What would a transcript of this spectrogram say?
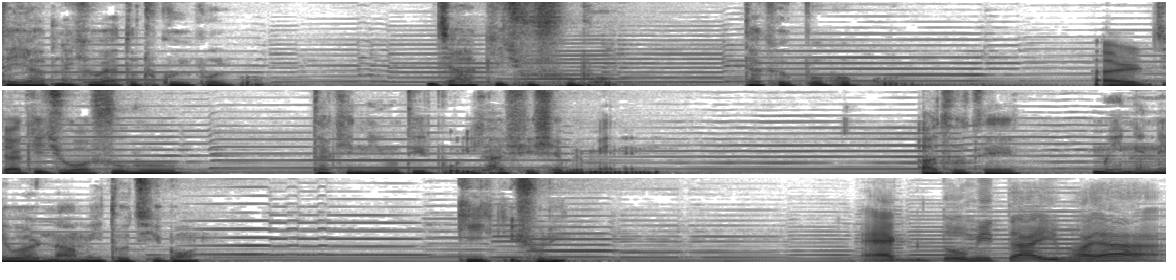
তাই আপনাকেও এতটুকুই বলব, যা কিছু শুভ, তাকে উপভোগ করুন। আর যা কিছু অশুভ তাকে নিয়তির পরিহাস হিসেবে মেনে নিই আদতে মেনে নেওয়ার নামই তো জীবন। কি, কিশোরী? একদমই তাই ভায়া।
